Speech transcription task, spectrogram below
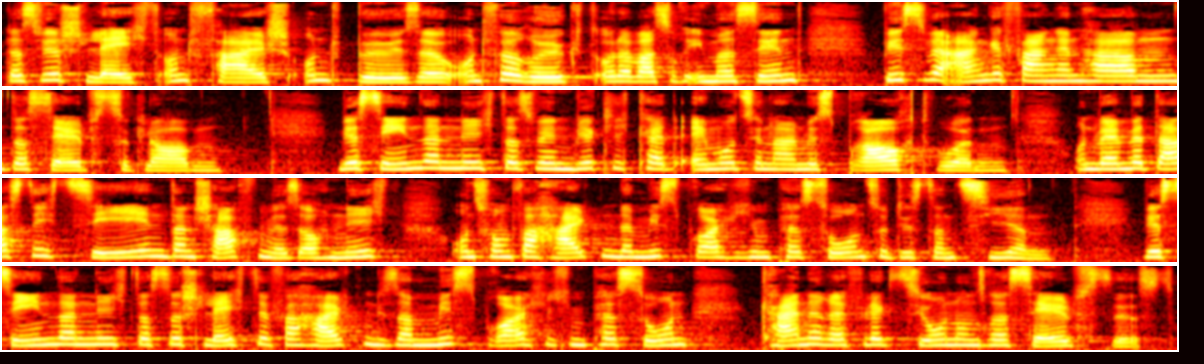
dass wir schlecht und falsch und böse und verrückt oder was auch immer sind, bis wir angefangen haben, das selbst zu glauben. Wir sehen dann nicht, dass wir in Wirklichkeit emotional missbraucht wurden. Und wenn wir das nicht sehen, dann schaffen wir es auch nicht, uns vom Verhalten der missbräuchlichen Person zu distanzieren. Wir sehen dann nicht, dass das schlechte Verhalten dieser missbräuchlichen Person keine Reflexion unserer selbst ist.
